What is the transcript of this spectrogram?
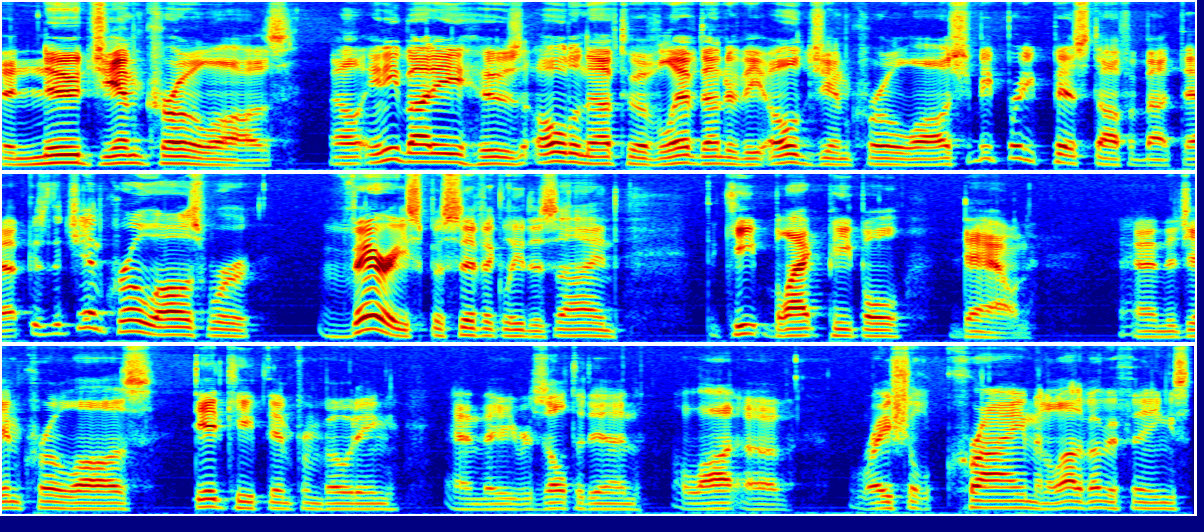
the new Jim Crow laws. Well, anybody who's old enough to have lived under the old Jim Crow laws should be pretty pissed off about that because the Jim Crow laws were very specifically designed to keep black people down. And the Jim Crow laws did keep them from voting, and they resulted in a lot of racial crime and a lot of other things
